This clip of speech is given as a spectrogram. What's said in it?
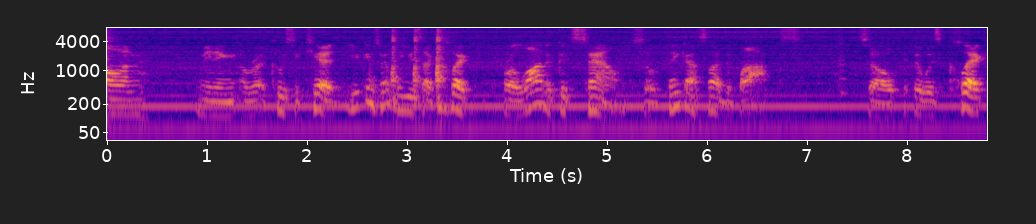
on, meaning a acoustic kit, you can certainly use that click for a lot of good sound. So think outside the box. So if it was click,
